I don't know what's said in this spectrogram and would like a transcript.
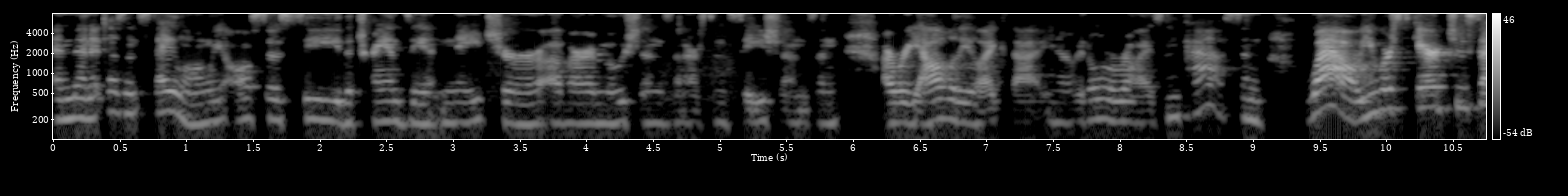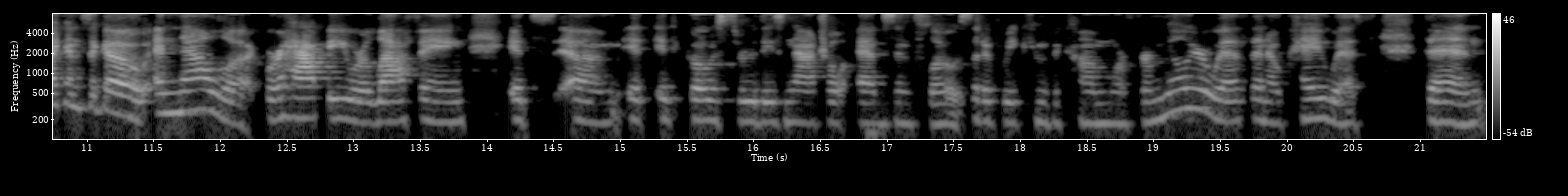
And then it doesn't stay long. We also see the transient nature of our emotions and our sensations and our reality like that. You know, it'll arise and pass. And wow, you were scared two seconds ago. And now look, we're happy, we're laughing. It's, um, it, it goes through these natural ebbs and flows that if we can become more familiar with and okay with, then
